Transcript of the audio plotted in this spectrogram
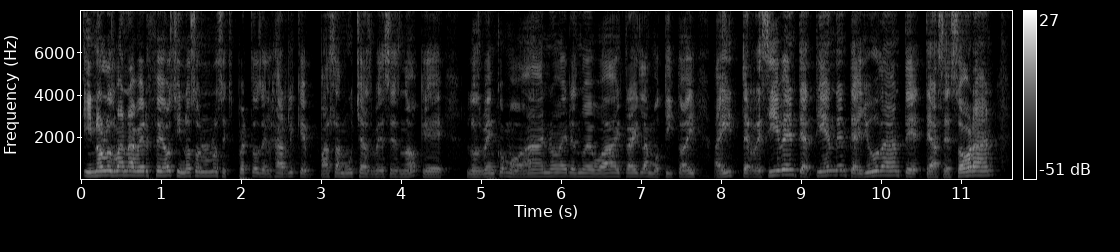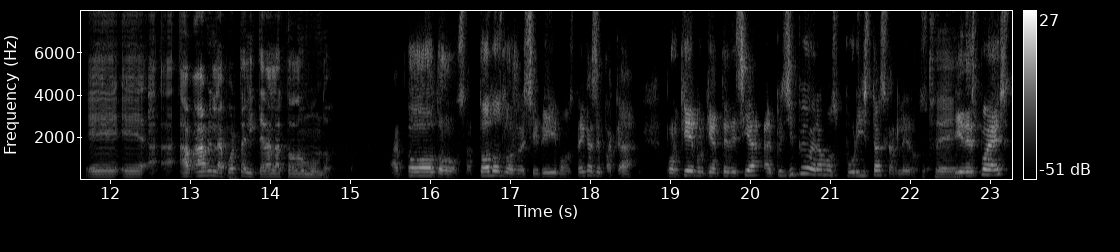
Y no los van a ver feos si no son unos expertos del Harley que pasa muchas veces, ¿no? Que los ven como, ah, no, eres nuevo, ay, traes la motito ahí. Ahí te reciben, te atienden, te ayudan, te, te asesoran, eh, eh, abren la puerta literal a todo mundo. A todos, a todos los recibimos. Véngase para acá. ¿Por qué? Porque te decía, al principio éramos puristas jarleros. Y después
